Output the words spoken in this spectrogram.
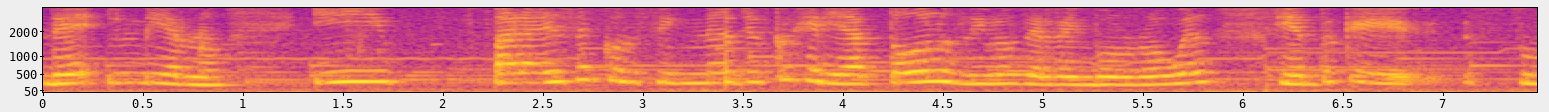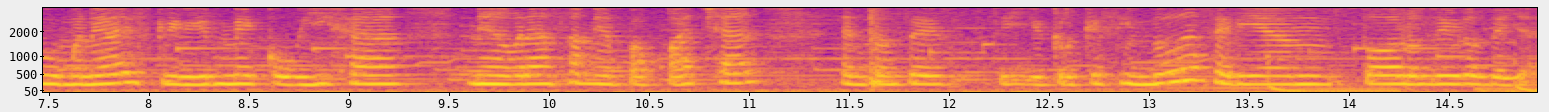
de invierno. Y para esa consigna yo escogería todos los libros de Rainbow Rowell. Siento que su manera de escribir me cobija, me abraza, me apapacha. Entonces sí, yo creo que sin duda serían todos los libros de ella.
